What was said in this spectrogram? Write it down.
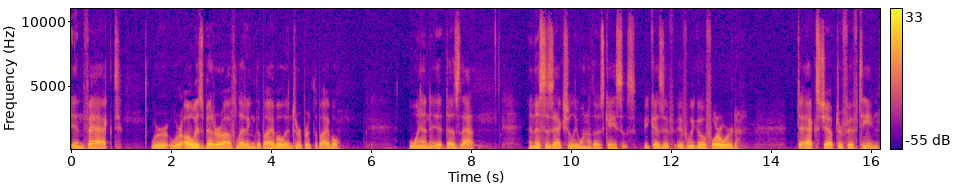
in fact, we're we're always better off letting the Bible interpret the Bible when it does that. And this is actually one of those cases. Because if, if we go forward to Acts chapter 15,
